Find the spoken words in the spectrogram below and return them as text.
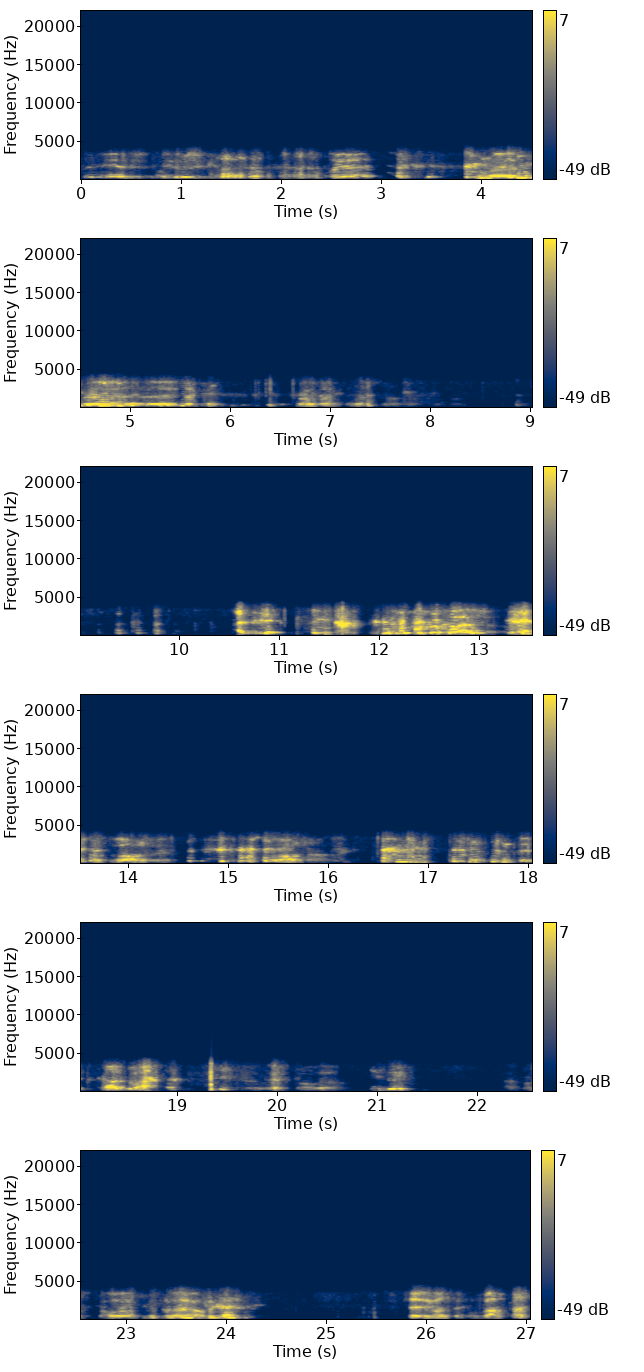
To nie jest poduszka. Co to jest? To jest, e, e, czekaj. Dobra, dobra. Złoży. Złoża. To jest kozła. Wiesz, kolega. Idu. A kosztowa przydają. Cześć, was tak pogłaskać?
